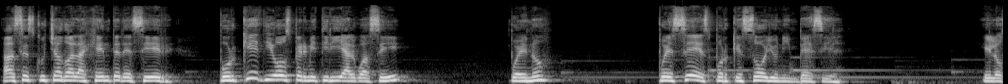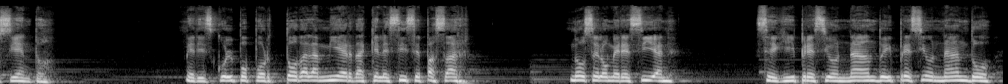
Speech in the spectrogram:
¿Has escuchado a la gente decir, ¿por qué Dios permitiría algo así? Bueno, pues es porque soy un imbécil. Y lo siento. Me disculpo por toda la mierda que les hice pasar. No se lo merecían. Seguí presionando y presionando.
